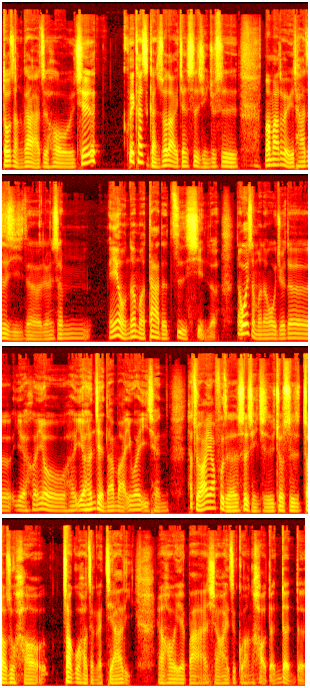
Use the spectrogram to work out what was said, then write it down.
都长大了之后，其实会开始感受到一件事情，就是妈妈对于她自己的人生。没有那么大的自信了，那为什么呢？我觉得也很有很，也很简单嘛。因为以前她主要要负责的事情，其实就是照顾好、照顾好整个家里，然后也把小孩子管好等等的。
